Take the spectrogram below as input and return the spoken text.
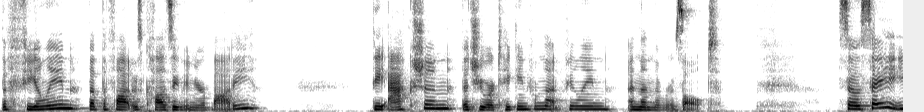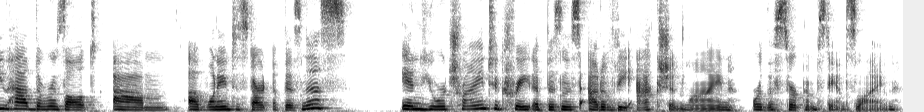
the feeling that the thought is causing in your body, the action that you are taking from that feeling, and then the result. So, say you had the result um, of wanting to start a business and you're trying to create a business out of the action line or the circumstance line.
